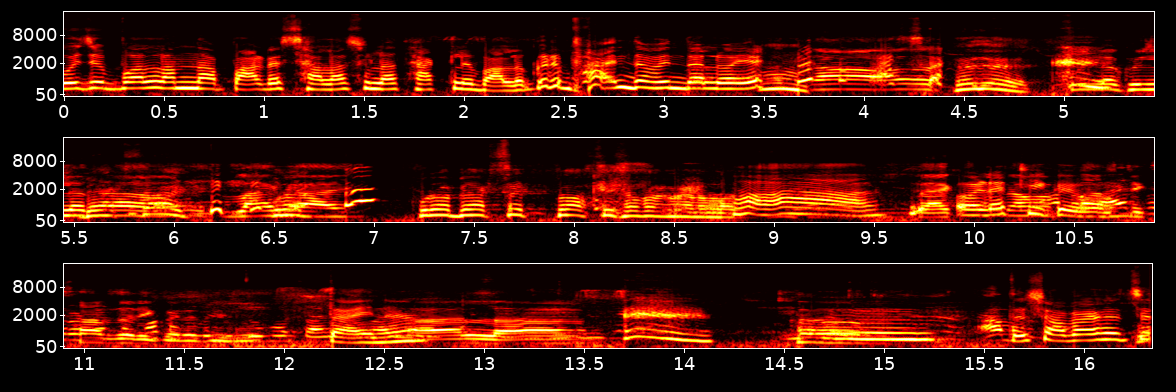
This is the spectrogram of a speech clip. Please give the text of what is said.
ওই যে বললাম না পাড়ে ছালা ছুলা থাকলে ভালো করে বাইন্দা বিন্দা লয়ে। না এই যে খুললা খুললা Back side. লাগাই পুরো ব্যাক সাইড প্লাস্টিক সাদা করে নেব হ্যাঁ ওটা ঠিক হইব। প্লাস্টিক সার্জারি করে দিব। তাই না? আল্লাহ। তো সবাই হচ্ছে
